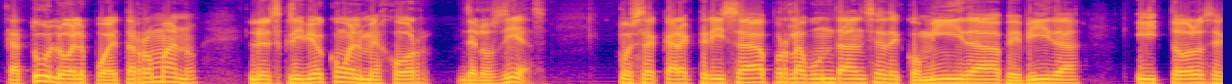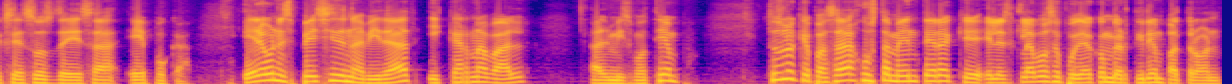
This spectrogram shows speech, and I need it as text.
Catulo, el poeta romano, lo escribió como el mejor de los días, pues se caracterizaba por la abundancia de comida, bebida y todos los excesos de esa época. Era una especie de Navidad y carnaval al mismo tiempo. Entonces lo que pasaba justamente era que el esclavo se podía convertir en patrón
